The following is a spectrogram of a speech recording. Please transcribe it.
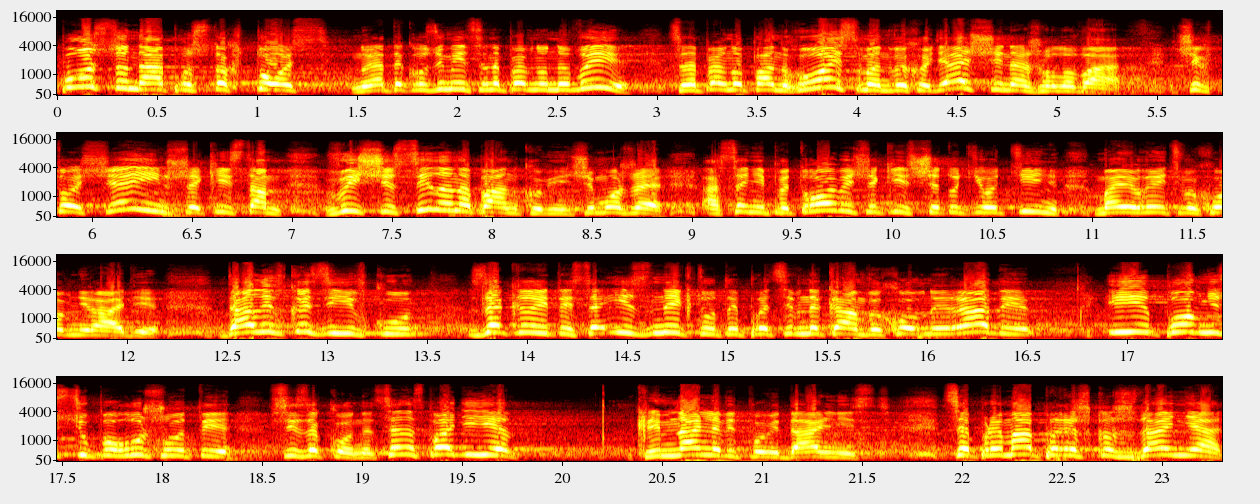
просто-напросто хтось, ну я так розумію, це напевно не ви, це напевно пан Гройсман, виходящий наш голова, чи хтось ще інший, якісь там вищі сили на Банковій, чи може Арсеній Петрович, якийсь ще тут його тінь майорить в Верховній Раді, дали вказівку закритися і зникнути працівникам Верховної Ради і повністю порушувати всі закони. Це насправді є Кримінальна відповідальність, це пряме перешкоджання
